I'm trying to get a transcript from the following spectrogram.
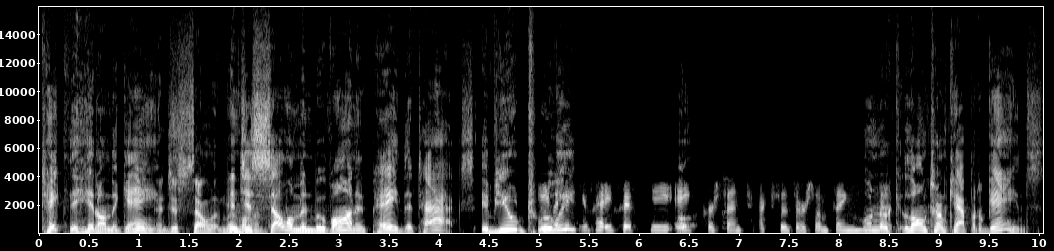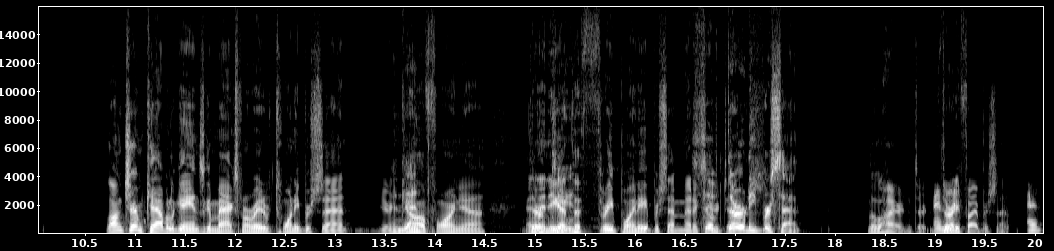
take the hit on the game and just sell it and, and move just sell them and move on and pay the tax. If you Even truly, if you pay oh. fifty-eight percent taxes or something. well, no, long-term capital gains. Long-term capital gains, a maximum rate of twenty percent. You're in And then California, and then you got 13. the three point eight percent Medicare. So tax. thirty percent. a little higher than 30, And the- 35 percent. and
